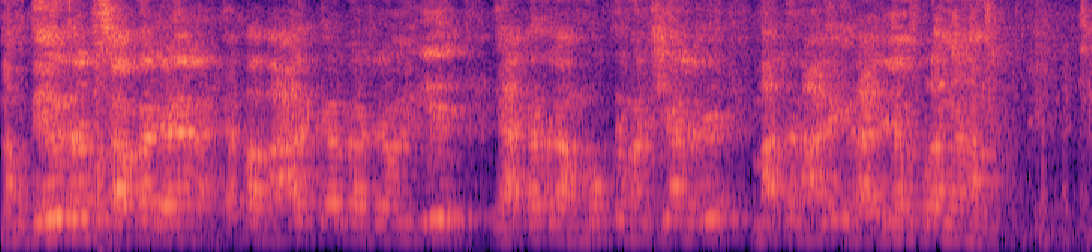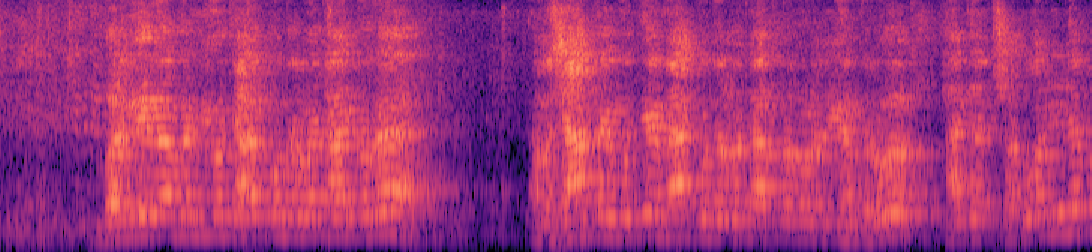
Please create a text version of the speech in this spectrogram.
ನಮ್ಮ ದೇವೇಂದ್ರಪ್ಪ ಸಾವುಕಾರ ಹೇಳ್ಯಾನ. ಯಪ್ಪ ಭಾಳ ಕೇಳ್ಬೇಡ್ರಿ ಅವನಿಗೆ. ಯಾಕಂದ್ರೆ ಅವ್ನು ಮುಗ್ಧ ಮನುಷ್ಯ ಅಲ್ರಿ. ಮತ್ತೆ ನಾಳೆಗೆ ರಾಜೀನಾಮೆ ಕೊಡಂಗ ನಾವು. ಬರ್ಲಿಲ್ಲ ಅಂದ್ರೆ ನೀವು ಕೆಳಗೆ ಕುಂದಿರ್ಬೇಕಾಗ್ತದ? ನಮ್ಮ ಶಾಂತಾಗಿ ಮುತ್ತೆ ಮ್ಯಾಕ್ ಕುಂದಿರ್ಬೇಕಾಗ್ತದ ನೋಡ್ರಿ ಅಂದ್ರು. ಹಾಗೆ ಶಟ್ಕೊಂಡಿಲ್ಲಪ್ಪ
